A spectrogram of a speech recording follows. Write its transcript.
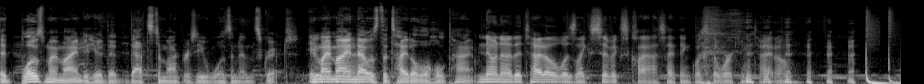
It blows my mind to hear that that's democracy wasn't in the script. In my mind, that was the title the whole time. No, no, the title was like civics class. I think was the working title.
